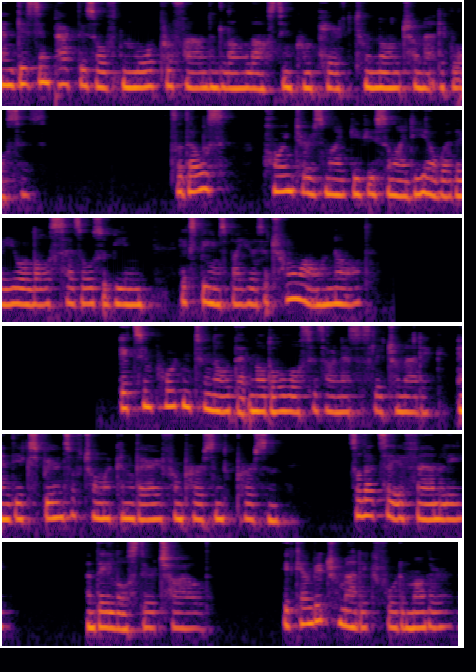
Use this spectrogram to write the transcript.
And this impact is often more profound and long lasting compared to non traumatic losses. So, those pointers might give you some idea whether your loss has also been experienced by you as a trauma or not. It's important to note that not all losses are necessarily traumatic, and the experience of trauma can vary from person to person. So let's say a family and they lost their child. It can be traumatic for the mother,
